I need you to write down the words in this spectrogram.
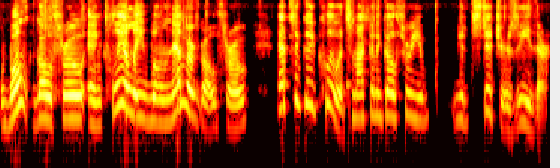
won't go through and clearly will never go through, that's a good clue. It's not going to go through your, your stitchers either.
